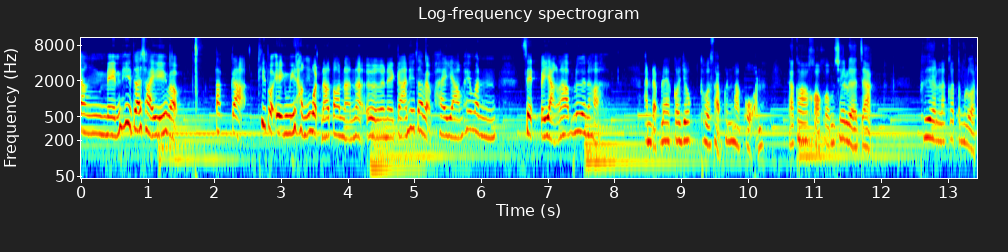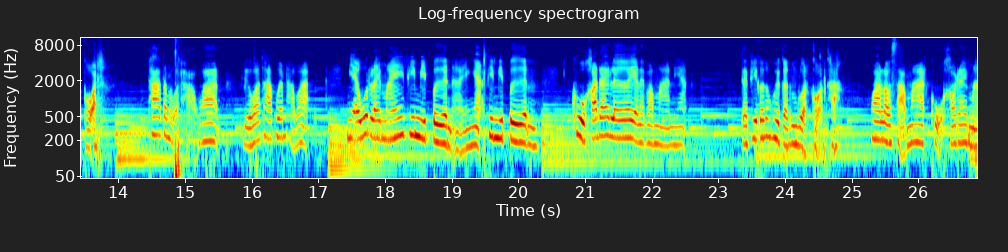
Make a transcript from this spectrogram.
ยังเน้นที่จะใช้แบบ ตักกะที่ตัวเองมีทั้งหมดนะตอนนั้นอะเออในการที่จะแบบพยายามให้มันเสร็จไปอย่างราบรื่นนะคะอันดับแรกก็ยกโทรศัพท์ขึ้นมาก่อน แล้วก็ขอความช่วยเหลือจากเพื่อนแล้วก็ตำรวจก่อน ถ้าตำรวจถามว่า หรือว่าถ้าเพื่อนถามว่า มีอาวุธอะไรไหมพี่มีปืนอะอย่างเงี้ย พี่มีปืน ขู่เขาได้เลยอะไรประมาณเนี้ยแต่พี่ก็ต้องคุยกับตำรวจก่อนค่ะ ว่าเราสามารถขู่เขาได้ไหม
